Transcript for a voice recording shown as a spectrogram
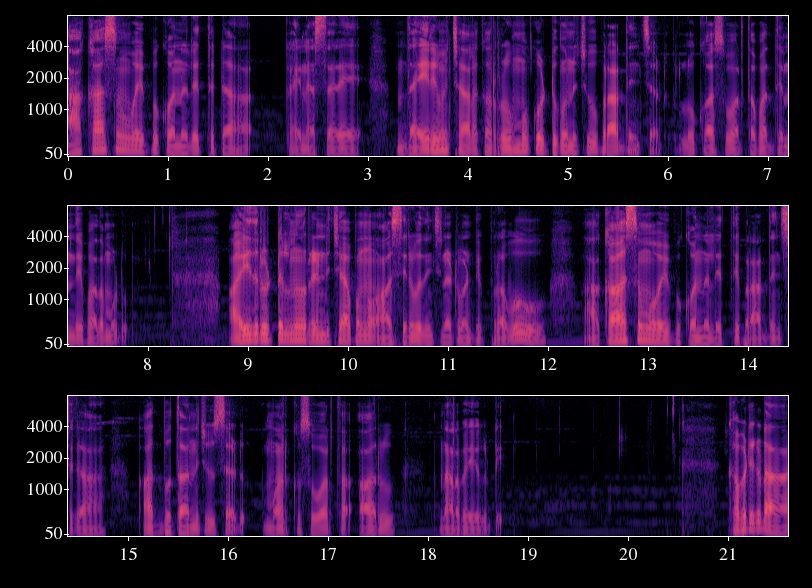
ఆకాశం వైపు కన్నులెత్తుటకైనా సరే ధైర్యం చాలక రొమ్ము కొట్టుకొని చూ ప్రార్థించాడు. లోకాసు వార్త పద్దెనిమిది పదమూడు. ఐదు రొట్టెలను రెండు చేపలను ఆశీర్వదించినటువంటి ప్రభు ఆకాశం వైపు కొన్నలెత్తి ప్రార్థించగా అద్భుతాన్ని చూశాడు. మార్కు సువార్త ఆరు నలభై ఒకటి. కాబట్టి ఇక్కడ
